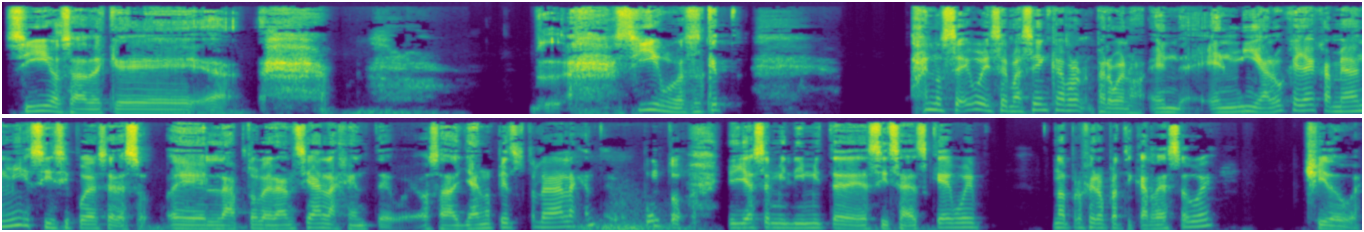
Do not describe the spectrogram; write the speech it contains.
Sí, o sea, de que. Ah, sí, güey, es que. No sé, güey, se me hace cabrón. Pero bueno, en, en mí, algo que haya cambiado en mí, sí, sí puede ser eso. Eh, la tolerancia a la gente, güey. O sea, ya no pienso tolerar a la gente, punto. Yo ya sé mi límite de si sabes qué, güey, no prefiero platicar de eso, güey. Chido, güey.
